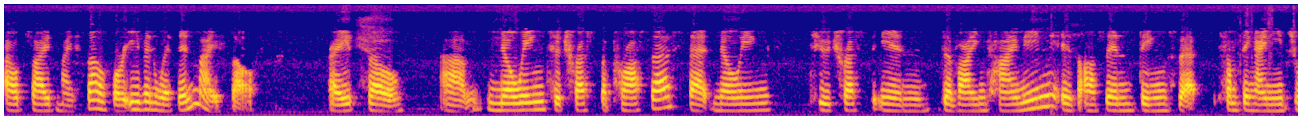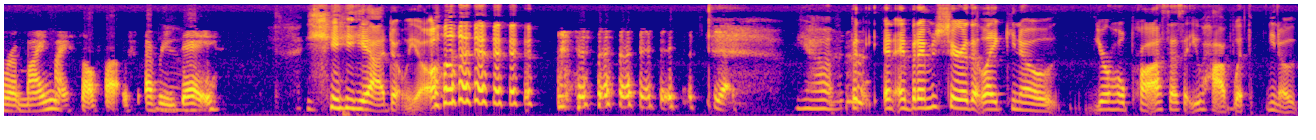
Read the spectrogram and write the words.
outside myself or even within myself, right? So, um, knowing to trust the process, that knowing to trust in divine timing is often things that something I need to remind myself of every yeah. day. yeah, don't we all? yes. Yeah, but and but I'm sure that like you know your whole process that you have with you know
